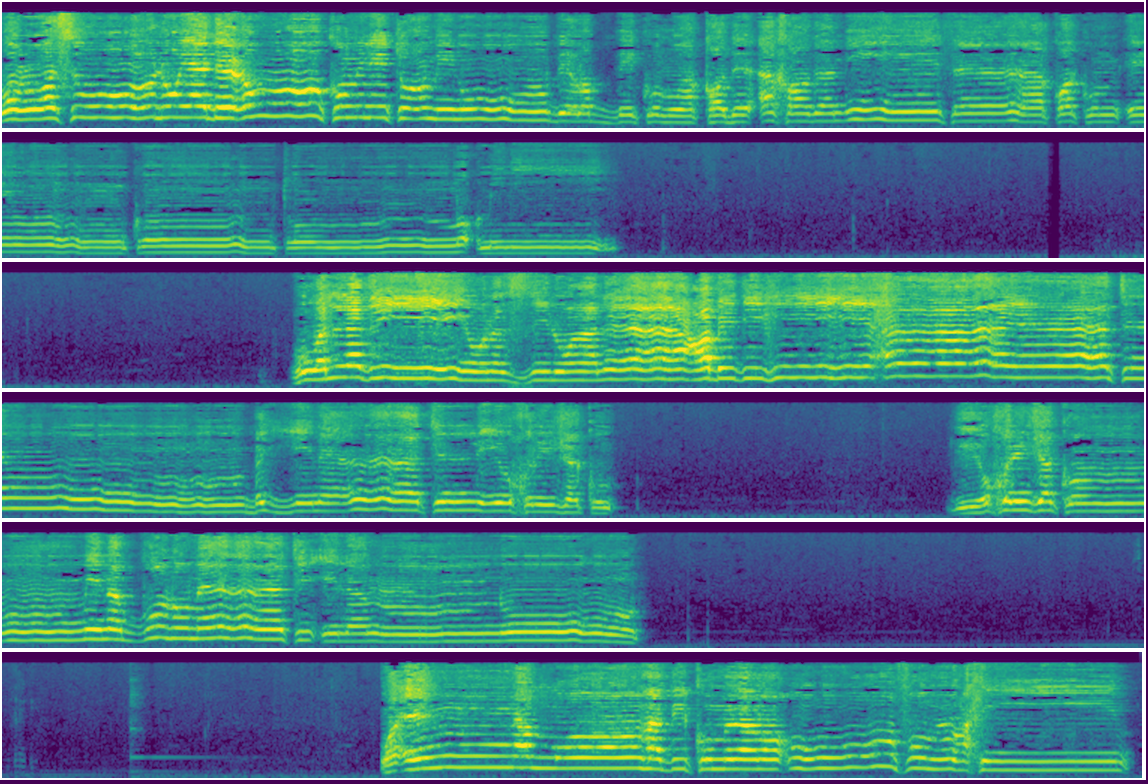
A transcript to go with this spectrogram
والرسول يدعوكم لتؤمنوا بربكم وقد أخذ ميثاقكم إن كنتم مؤمنين. هو الذي ينزل على عبده ليخرجكم. ليخرجكم من الظلمات إلى النور. وإن الله بكم لرؤوف رحيم.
